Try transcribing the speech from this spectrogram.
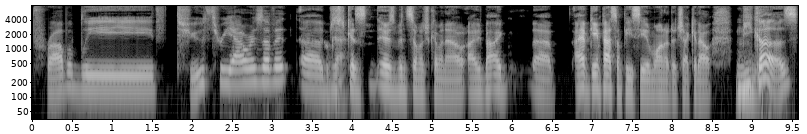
probably two three hours of it uh just because there's been so much coming out i i uh i have game pass on pc and wanted to check it out Mhm. because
